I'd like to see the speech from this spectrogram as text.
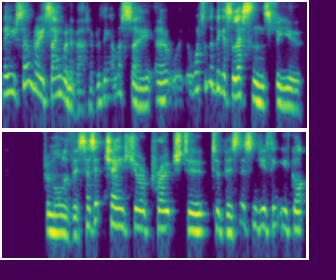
Now you sound very sanguine about everything i must say. Uh, what are the biggest lessons for you from all of this? Has it changed your approach to to business? And do you think you've got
